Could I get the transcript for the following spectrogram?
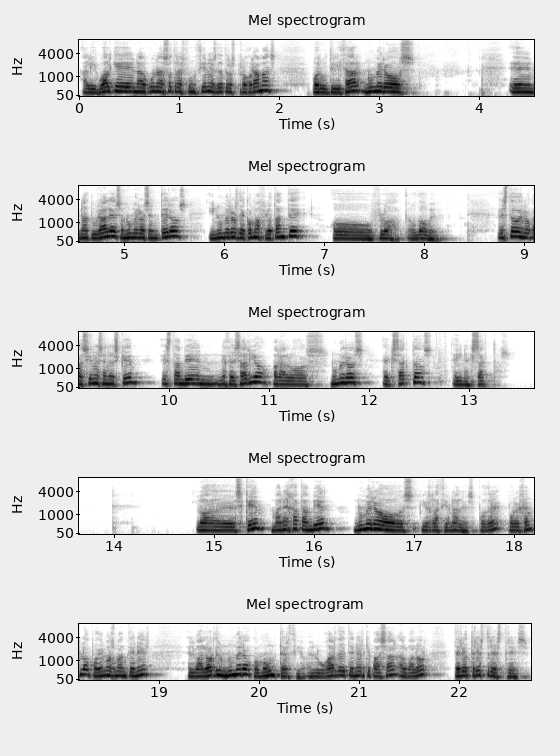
al igual que en algunas otras funciones de otros programas, por utilizar números eh, naturales o números enteros y números de coma flotante o float o double. Esto en ocasiones en Scheme es también necesario para los números exactos e inexactos. Scheme maneja también números irracionales. Por ejemplo, podemos mantener el valor de un número como un tercio, en lugar de tener que pasar al valor 0333.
